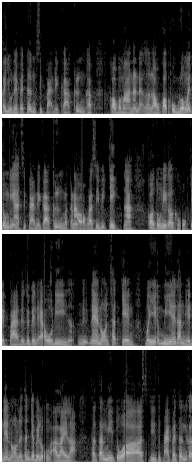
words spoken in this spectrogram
ก็อยู่ในแพทเทิร์น18นาฬิกาครึ่งครับ ก็ประมาณนั้นนะเราก็ผูกดวงไว้ตรงนี้18นาฬิกาครึ่งลัคนาออกราศีพิจิกนะก็ตรงนี้ก็คือ678นี่คือเป็น LOD แน่นอนชัดเจนมีมีให้ท่านเห็นแน่นอนเลยท่านจะไปลงอะไรล่ะ ถ้าท่านมีตัว 48แพทเทิร์นก็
